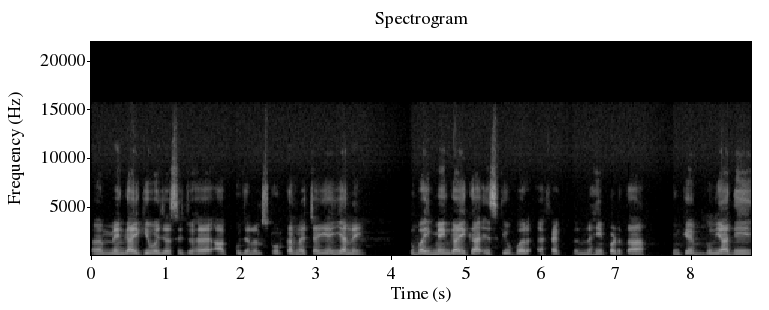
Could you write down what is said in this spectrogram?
महँगाई की वजह से जो है आपको जनरल स्टोर करना चाहिए या नहीं? तो भाई महँगाई का इसके ऊपर इफ़ेक्ट नहीं पड़ता, क्योंकि बुनियादी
